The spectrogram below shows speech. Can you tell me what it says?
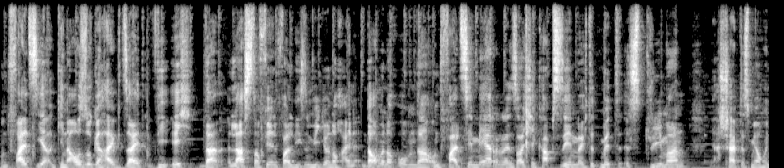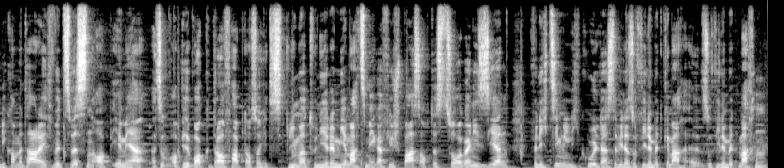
Und falls ihr genauso gehypt seid wie ich, dann lasst auf jeden Fall diesem Video noch einen Daumen nach oben da. Und falls ihr mehrere solche Cups sehen möchtet mit Streamern, ja, schreibt es mir auch in die Kommentare. Ich will es wissen, ob ihr mehr, also ob ihr Bock drauf habt auf solche Streamer-Turniere. Mir macht es mega viel Spaß, auch das zu organisieren. Finde ich ziemlich cool, dass da wieder so viele, mitgemacht, äh, so viele mitmachen.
